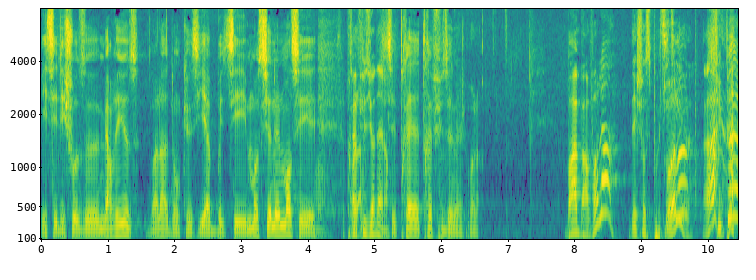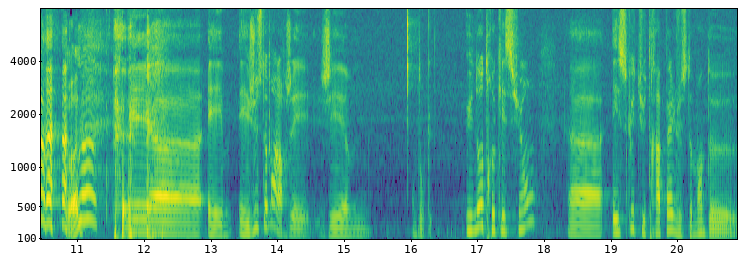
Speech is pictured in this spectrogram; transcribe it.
Et c'est des choses euh, merveilleuses. Voilà, donc euh, c'est émotionnellement, c'est très fusionnel. Hein. C'est très très fusionnel, voilà. Bah ben voilà, des choses positives. Voilà, hein super. voilà. Euh, et, et, justement, alors j'ai donc une autre question. Est-ce que tu te rappelles justement de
